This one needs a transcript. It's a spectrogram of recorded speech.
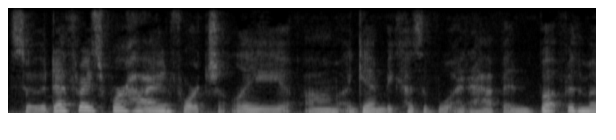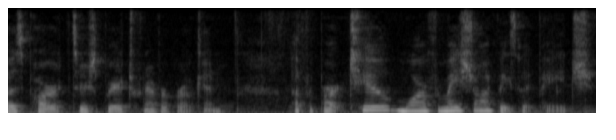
So the death rates were high, unfortunately, um, again because of what had happened, but for the most part, their spirits were never broken. For part two, more information on my Facebook page.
